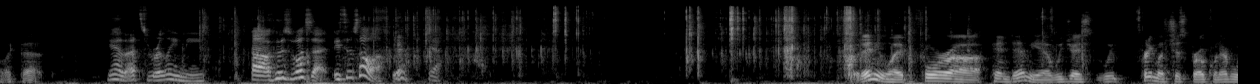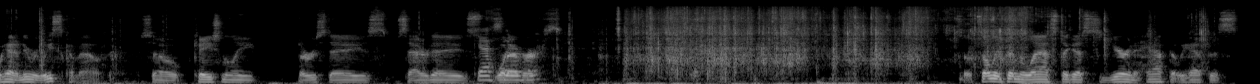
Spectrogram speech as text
I like that. Yeah, that's really neat. Uh, whose was that? Ethan Sala. Yeah. Yeah. But anyway, before uh, pandemia, we just we pretty much just broke whenever we had a new release come out. So occasionally Thursdays, Saturdays, Gastly whatever. Reverse. So it's only been the last, I guess, year and a half that we have this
